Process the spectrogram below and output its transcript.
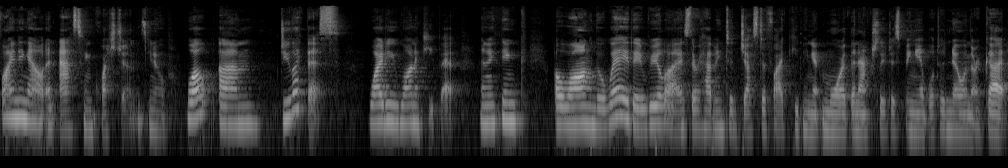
finding out and asking questions. You know, well, um, do you like this? Why do you want to keep it? And I think along the way they realize they're having to justify keeping it more than actually just being able to know in their gut,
